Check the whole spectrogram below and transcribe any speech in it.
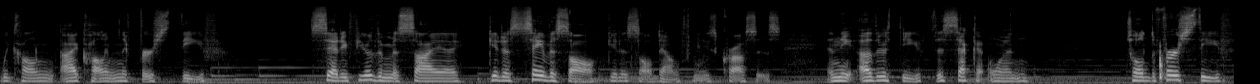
we call him, I call him the first thief, said, If you're the Messiah, get us, save us all, get us all down from these crosses. And the other thief, the second one, told the first thief,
